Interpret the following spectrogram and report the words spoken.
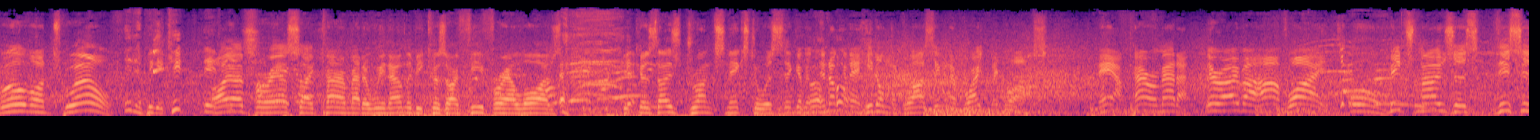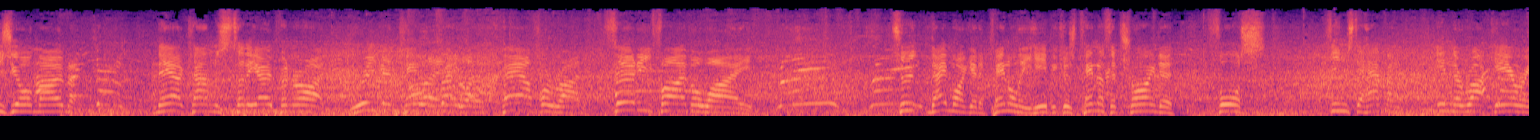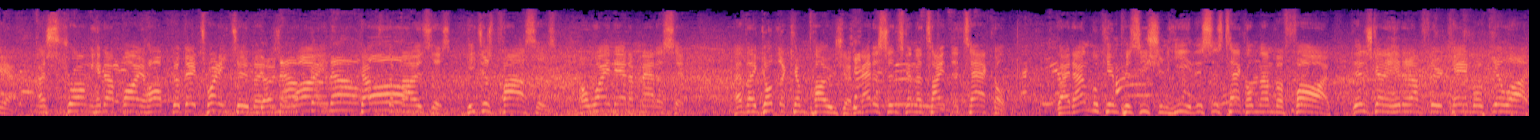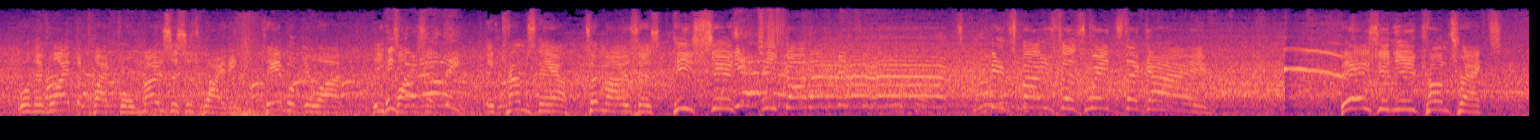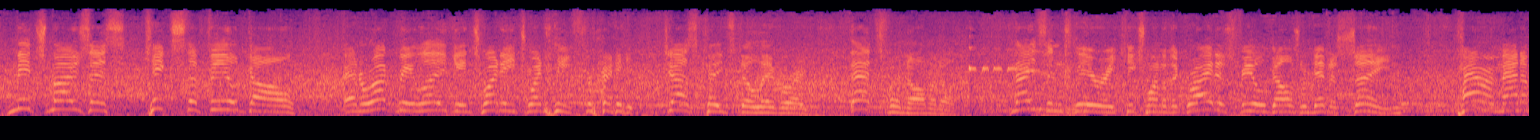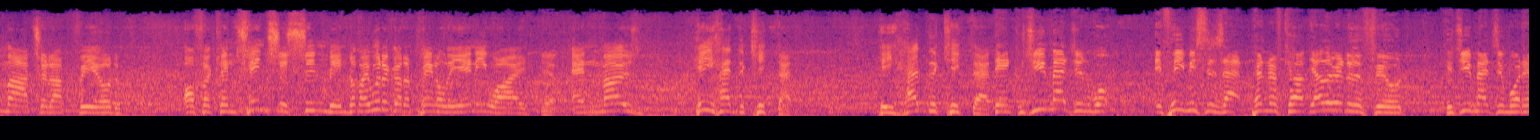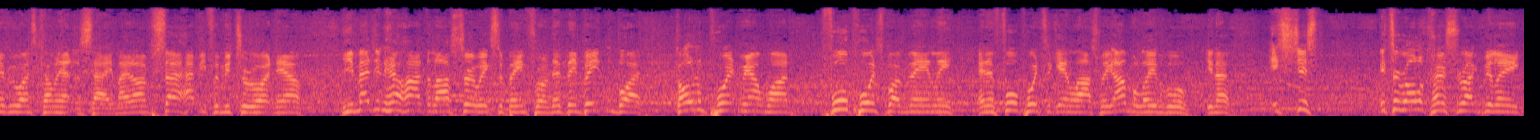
12 on 12. Need a bigger kit. There, I hope for our sake Parramatta win only because I fear for our lives. because those drunks next to us, they're gonna they're not gonna hit on the glass, they're gonna break the glass. Now, Parramatta, they're over halfway. Oh. Mitch Moses, this is your moment. Now comes to the open right. Reagan Campbell, powerful run, 35 away. Two, they might get a penalty here because Penrith are trying to force things to happen in the ruck area. A strong hit up by Hopgood. They're 22 metres away. now. Comes to Oh. Moses. He just passes. Away now to Matterson. Have they got the composure? Matterson's going to take the tackle. They don't look in position here. This is tackle number five. They're just going to hit it up through Campbell Gillard. Well, they've laid the platform. Moses is waiting. Campbell Gillard, he He's plays gone early. it. It comes now to Moses. He shoots. Yes! He got it! Mitch Moses wins the game. There's your new contract. Mitch Moses kicks the field goal. And rugby league in 2023 just keeps delivering. That's phenomenal. Nathan Cleary kicks one of the greatest field goals we've ever seen. Parramatta march it upfield off a contentious sin bin, but they would have got a penalty anyway. Yeah. And Mose, he had to kick that. He had to kick that. Dan, could you imagine what if he misses that Penrith go up the other end of the field? Could you imagine what everyone's coming out to say, mate? I'm so happy for Mitchell right now. You imagine how hard the last three weeks have been for him. They've been beaten by Golden Point round one, four points by Manly, and then four points again last week. Unbelievable. You know, it's just it's a roller coaster rugby league.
